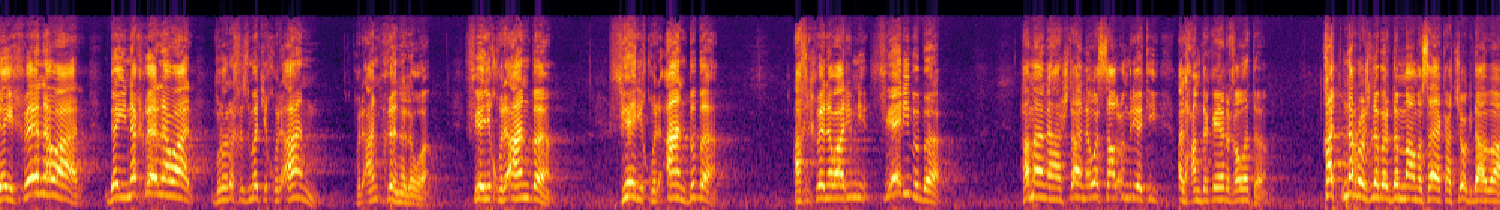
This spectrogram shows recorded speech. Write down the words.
دەی خوێنەوار دەی نەخوێنەوار بڕۆرە خزمەتی قورئان قورئان بخوێنەرەوە فێری قورئان بە فێری قورئان ببە ئاخر خوێنەواری منی فێری ببە هەمانە هەشتانەوە ساڵ عمرێتی ئەلحەمدەکە هێرغەوەتە قەت نەڕۆژ لە بەردەم مامەسایەکە چۆک داوە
